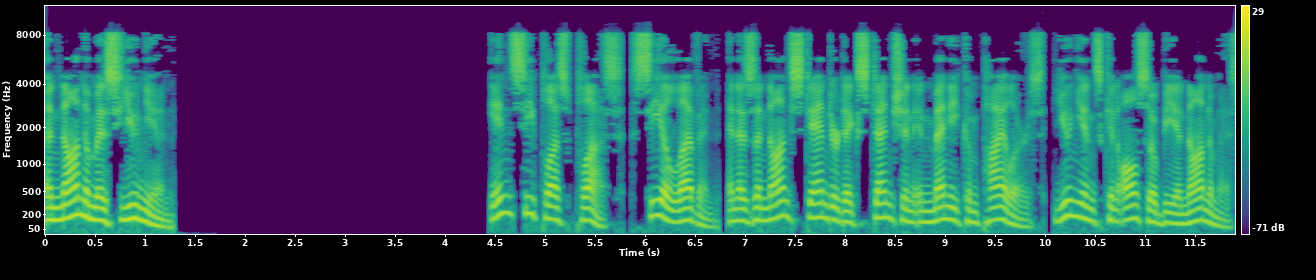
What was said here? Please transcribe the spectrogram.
Anonymous union In C++, C11, and as a non-standard extension in many compilers, unions can also be anonymous.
